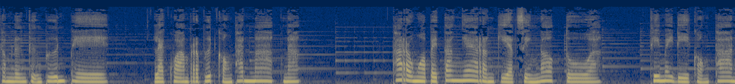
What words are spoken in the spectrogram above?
คำนึงถึงพื้นเพ และความประพฤติของท่านมากนัก ถ้าเรามัวไปตั้งแง่รังเกียจสิ่งนอกตัว ที่ไม่ดีของท่าน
